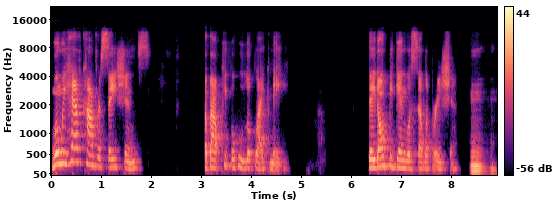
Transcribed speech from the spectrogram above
when we have conversations about people who look like me, they don't begin with celebration. Mm,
